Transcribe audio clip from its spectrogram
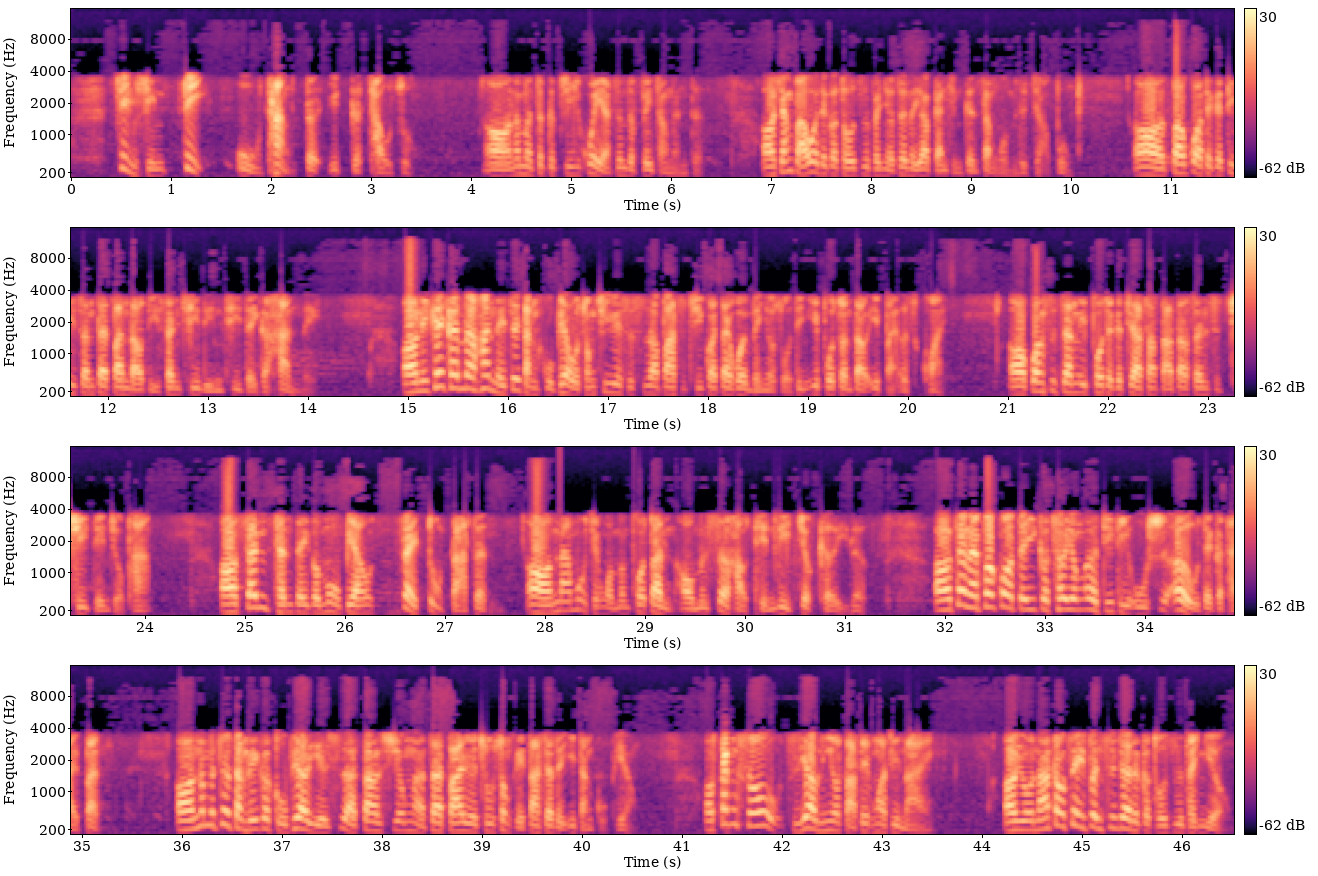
进行第五趟的一个操作，哦，那么这个机会啊，真的非常难得，哦，想把握这个投资朋友真的要赶紧跟上我们的脚步，哦，包括这个第三代半导体三七零七的一个汉磊。哦，你可以看到汉磊这档股票，我从七月十四号八十七块带货没有锁定，一波赚到一百二十块。哦，光是这样一波这个价差达到三十七点九趴。哦，三成的一个目标再度达阵。哦，那目前我们破断、我们设好停利就可以了。哦，再来包括的一个车用二极体五四二五的一个台办。哦，那么这档的一个股票也是啊，大兄啊，在八月初送给大家的一档股票。哦，当时候只要你有打电话进来。啊，有拿到这一份资料的一个投资朋友，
